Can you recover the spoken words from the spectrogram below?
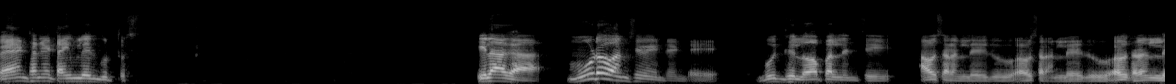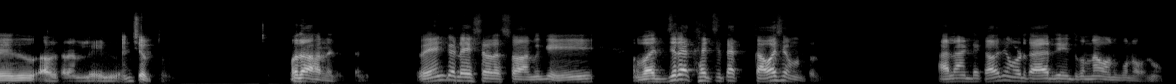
ప్యాంట్ అనే టైం లేదు గుర్తొస్తుంది. ఇలాగా మూడో అంశం ఏంటంటే బుద్ధి లోపల నుంచి అవసరం లేదు అవసరం లేదు అవసరం లేదు అవసరం లేదు అని చెప్తుంది. ఉదాహరణ చెప్తాను. వెంకటేశ్వర స్వామికి వజ్ర ఖచ్చిత కవచం ఉంటుంది. అలాంటి కవచం ఒకటి తయారు చేయించుకున్నావు అనుకున్నావు నువ్వు.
